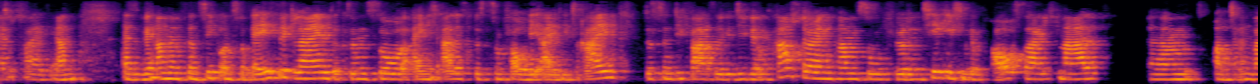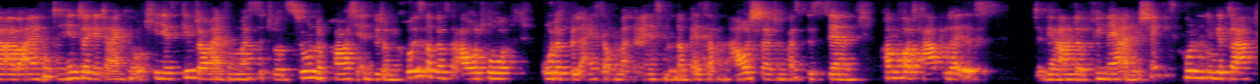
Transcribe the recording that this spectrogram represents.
total gern. Also wir haben im Prinzip unsere Basic Line, das sind so eigentlich alles bis zum VW ID3. Das sind die Fahrzeuge, die wir im Carsharing haben, so für den täglichen Gebrauch, sage ich mal. Ähm, und dann war aber einfach der Hintergedanke, okay, es gibt auch einfach mal Situationen, da brauche ich entweder ein größeres Auto oder vielleicht auch mal eins mit einer besseren Ausstattung, was ein bisschen komfortabler ist. Wir haben da primär an Geschäftskunden gedacht,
